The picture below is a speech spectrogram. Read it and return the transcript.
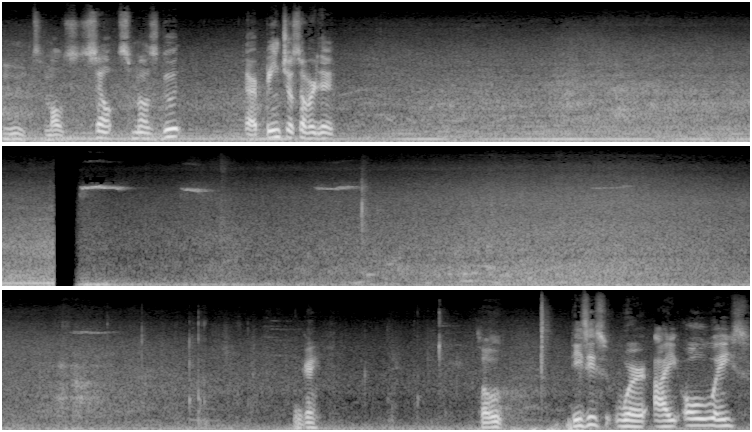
Mm, smells so, smells good. There are pinchos over there. Okay. So this is where I always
